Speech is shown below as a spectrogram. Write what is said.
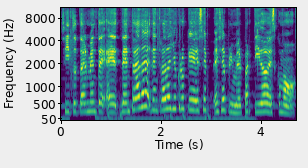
Sí, totalmente. Eh, de entrada, de entrada yo creo que ese, ese primer partido es como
